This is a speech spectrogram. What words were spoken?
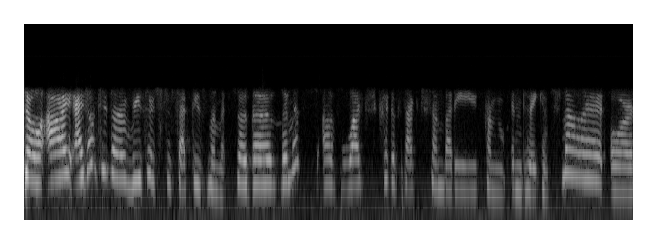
So I, I don't do the research to set these limits. So the limits of what could affect somebody from and they can smell it or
